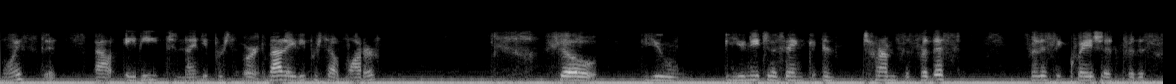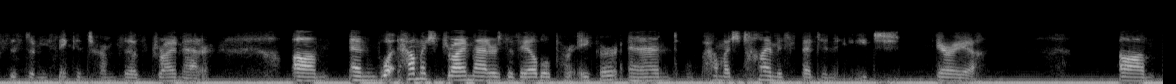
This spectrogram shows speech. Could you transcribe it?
moist, it's about 80 to 90% or about 80% water. So you you need to think in terms of, for this for this equation, for this system, you think in terms of dry matter. Um, and what, how much dry matter is available per acre and how much time is spent in each area. Um,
